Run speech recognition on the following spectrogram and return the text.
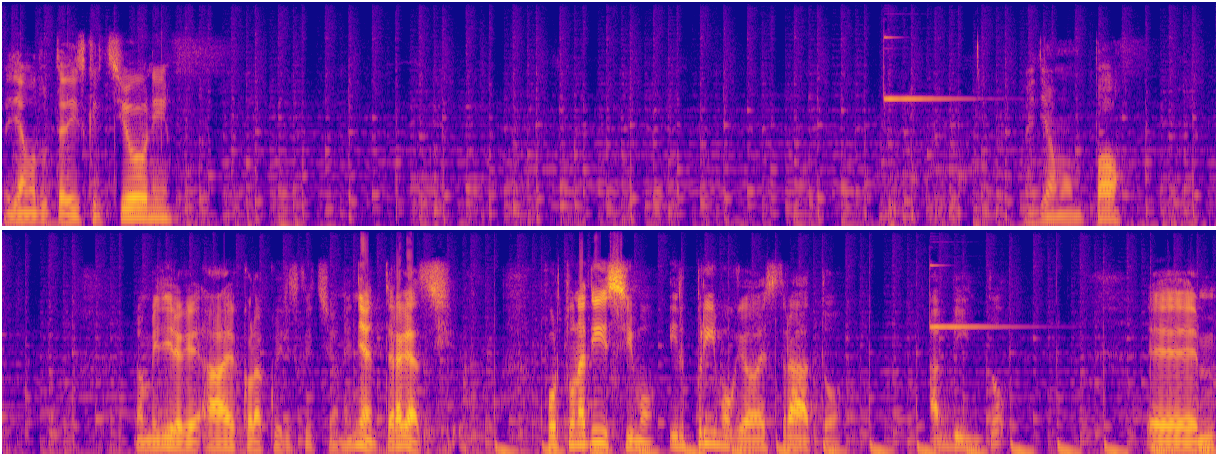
Vediamo tutte le iscrizioni. Vediamo un po' non mi dire che ah eccola qui l'iscrizione. Niente ragazzi fortunatissimo il primo che ho estratto ha vinto. Eh,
